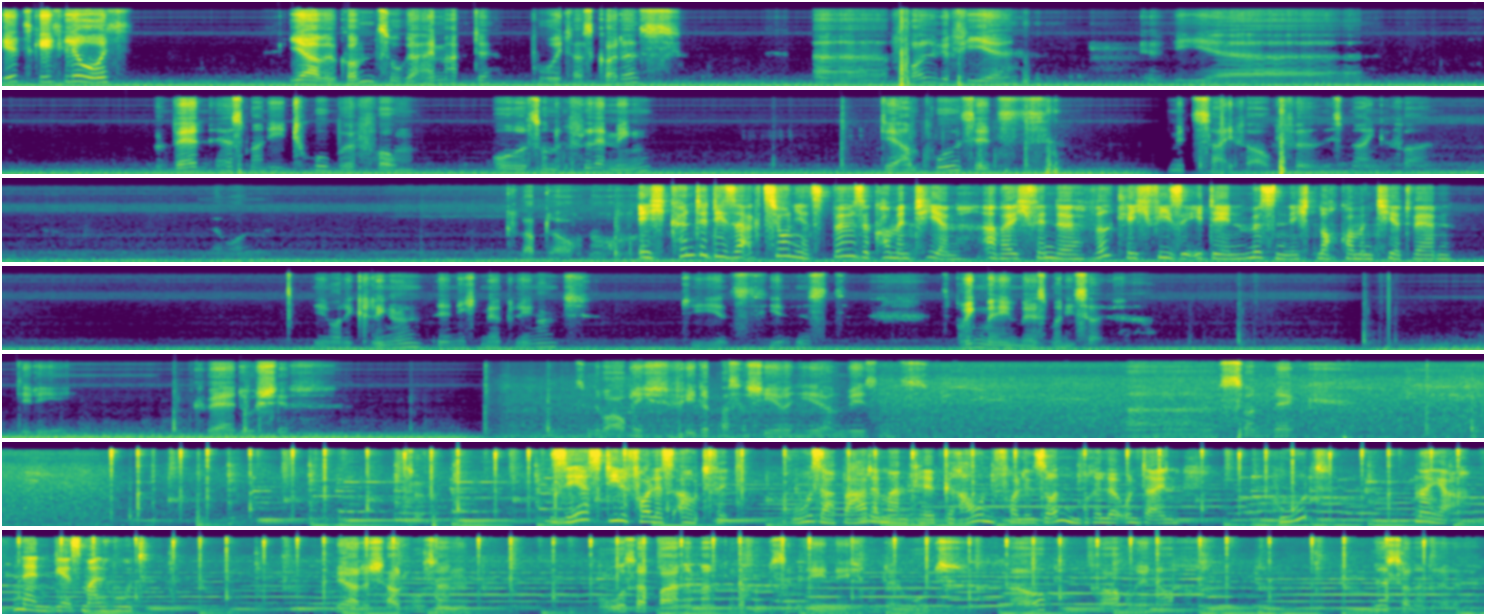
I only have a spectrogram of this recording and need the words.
Jetzt geht's los. Ja, willkommen zu Geheimakte Puritas Coddas. Äh, Folge 4. Wir werden erstmal die Tube vom Olson Fleming, der am Pool sitzt, mit Seife auffüllen, ist mir eingefallen. Klappt auch noch. Ich könnte diese Aktion jetzt böse kommentieren, aber ich finde, wirklich fiese Ideen müssen nicht noch kommentiert werden. Hier war die Klingel, der nicht mehr klingelt, die jetzt hier ist. Jetzt bringen wir ihm erstmal die Seife. Didi. Quer durchs Schiff. Es sind aber auch nicht viele Passagiere hier anwesend. Äh, Sondeck. Sehr stilvolles Outfit. Rosa Bademantel, grauenvolle Sonnenbrille und ein Hut? Naja, nennen wir es mal Hut. Ja, das schaut unseren rosa Bademantel doch ein bisschen ähnlich. Und der Hut auch. Brauchen wir noch eine Sonnenbrille.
